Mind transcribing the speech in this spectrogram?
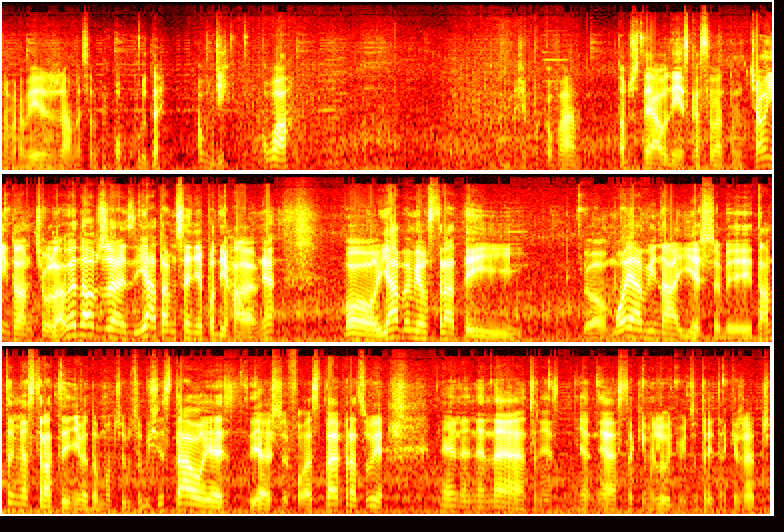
Dobra, wyjeżdżamy sobie. O kurde, Audi. Oła. Ja się pakowałem. Dobrze, tej Audi nie skasowałem tą ciągnik to tam ciul, ale dobrze, ja tam se nie podjechałem, nie? Bo ja bym miał straty i była moja wina i jeszcze by tamten miał straty, nie wiadomo czym co by się stało, jest, ja jeszcze w OSP pracuję. Nie, nie, nie, nie, to nie, nie, nie z takimi ludźmi tutaj takie rzeczy.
